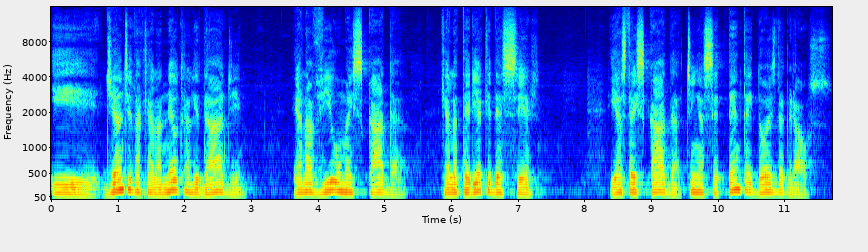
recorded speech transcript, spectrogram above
E diante daquela neutralidade, ela viu uma escada que ela teria que descer. E esta escada tinha 72 degraus.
